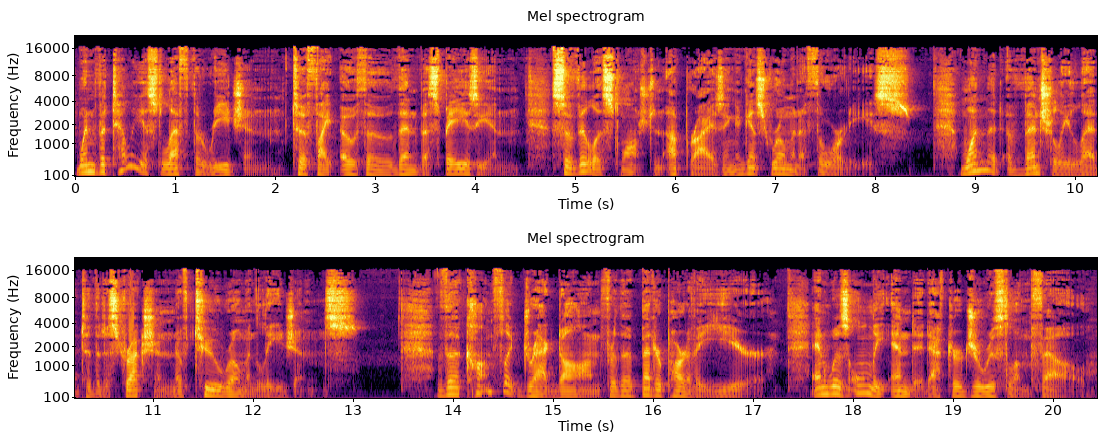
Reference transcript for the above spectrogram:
When Vitellius left the region to fight Otho, then Vespasian, Civilis launched an uprising against Roman authorities, one that eventually led to the destruction of two Roman legions. The conflict dragged on for the better part of a year, and was only ended after Jerusalem fell.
